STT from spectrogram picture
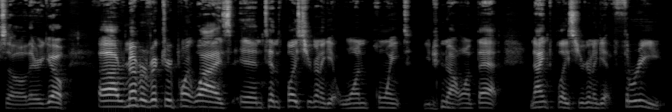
So there you go. Uh, remember, victory point wise, in 10th place, you're going to get one point. You do not want that. Ninth place, you're going to get three.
